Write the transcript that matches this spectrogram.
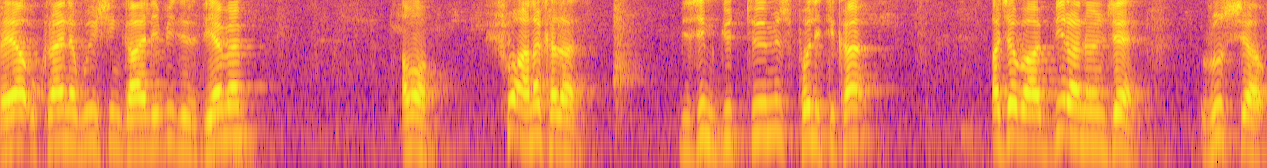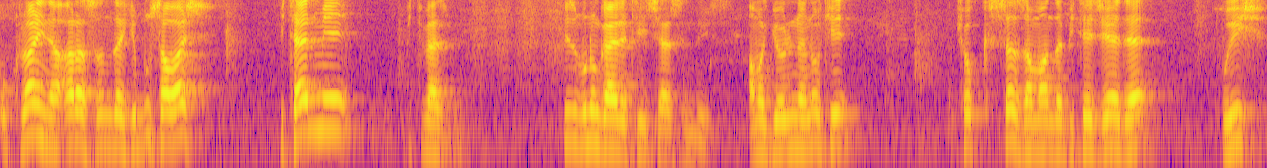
veya Ukrayna bu işin galibidir diyemem. Ama şu ana kadar bizim güttüğümüz politika acaba bir an önce Rusya Ukrayna arasındaki bu savaş biter mi, bitmez mi? Biz bunun gayreti içerisindeyiz. Ama görünen o ki çok kısa zamanda biteceğe de bu iş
